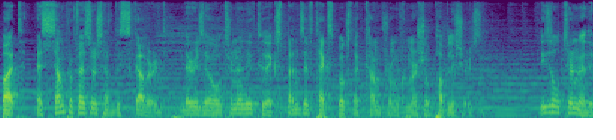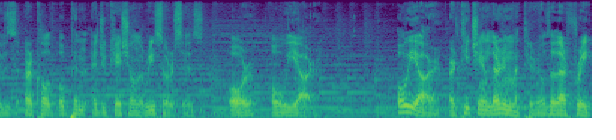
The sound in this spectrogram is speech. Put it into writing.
But, as some professors have discovered, there is an alternative to the expensive textbooks that come from commercial publishers. These alternatives are called Open Educational Resources, or OER. OER are teaching and learning materials that are free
